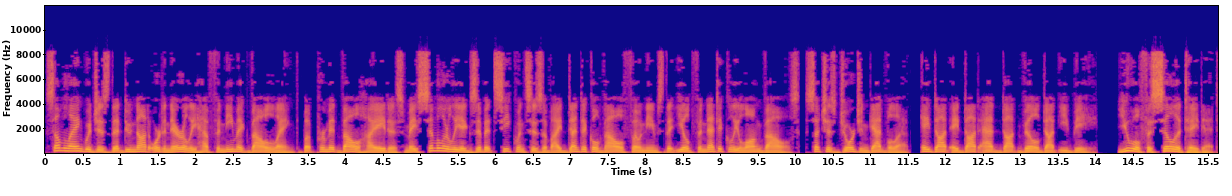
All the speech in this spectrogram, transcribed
some languages that do not ordinarily have phonemic vowel length but permit vowel hiatus may similarly exhibit sequences of identical vowel phonemes that yield phonetically long vowels, such as Georgian Gadvaleb, a.a.ad.vil.eb. You will facilitate it.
